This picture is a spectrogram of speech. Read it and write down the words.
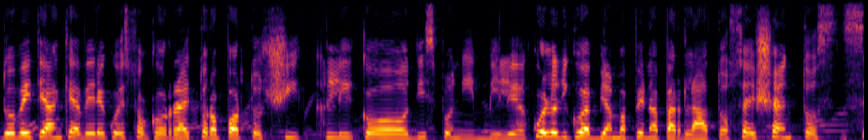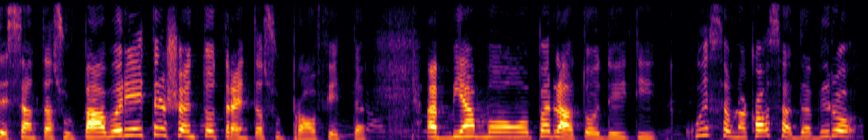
dovete anche avere questo corretto rapporto ciclico disponibile, quello di cui abbiamo appena parlato, 660 sul power e 330 sul profit. Abbiamo parlato dei questa è una cosa davvero...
